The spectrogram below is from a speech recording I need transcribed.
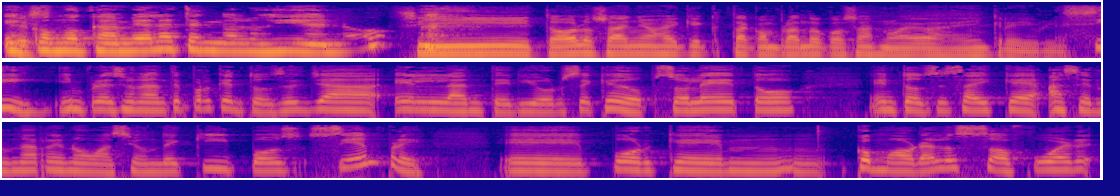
Y Es- cómo cambia la tecnología, ¿no? Sí, todos los años hay que estar comprando cosas nuevas. Es increíble. Sí, impresionante porque entonces ya el anterior se quedó obsoleto, entonces hay que hacer una renovación de equipos siempre, eh, porque mm, como ahora los software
